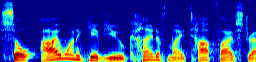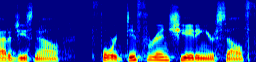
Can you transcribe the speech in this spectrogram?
So I want to give you kind of my top five strategies now for differentiating yourself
